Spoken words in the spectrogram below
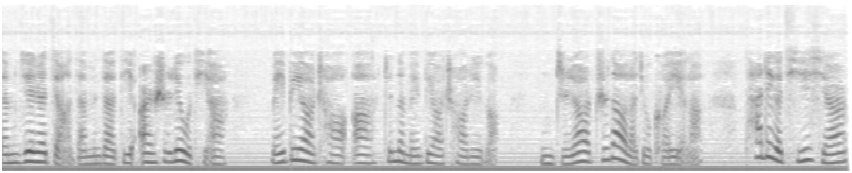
咱们接着讲咱们的第二十六题啊，没必要抄啊，真的没必要抄这个，你只要知道了就可以了。它这个题型。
